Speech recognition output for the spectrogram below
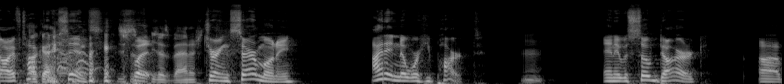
I've talked okay. to him since, he just, but he just vanished. during ceremony, I didn't know where he parked, Mm. and it was so dark. Uh,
